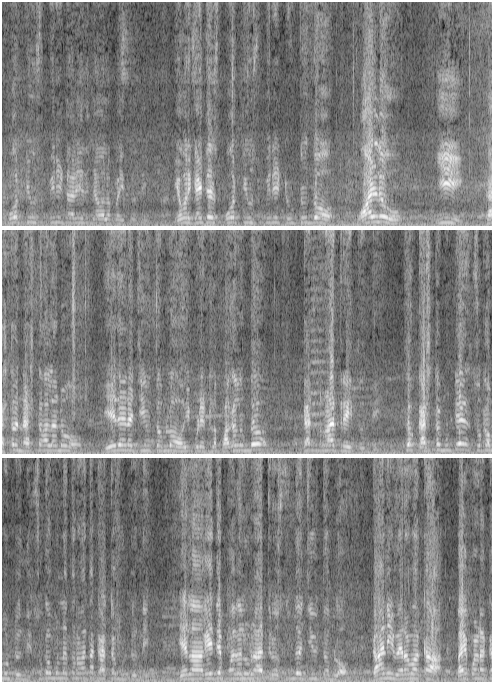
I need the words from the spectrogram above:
స్పోర్టివ్ స్పిరిట్ అనేది డెవలప్ అవుతుంది. ఎవరికైతే స్పోర్టివ్ స్పిరిట్ ఉంటుందో వాళ్ళు ఈ కష్ట నష్టాలను ఏదైనా జీవితంలో ఇప్పుడు ఎట్లా పగలుందో కానీ రాత్రి అవుతుంది. సో కష్టం ఉంటే సుఖం ఉంటుంది సుఖం ఉన్న తర్వాత కష్టం ఉంటుంది ఎలాగైతే పగలు రాత్రి వస్తుందో జీవితంలో కానీ వెరవక భయపడక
